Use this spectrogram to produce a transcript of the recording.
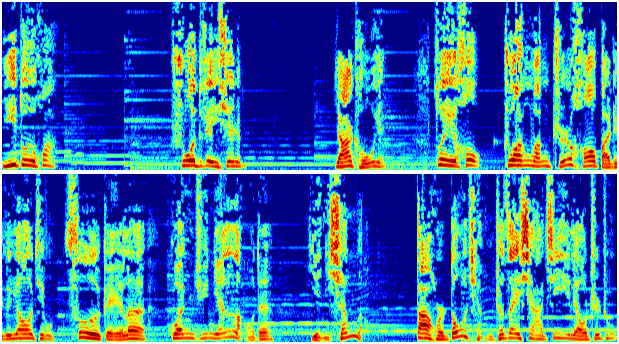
一顿话说的这些人哑口无言，最后庄王只好把这个妖精赐给了官居年老的尹香老。大伙儿都抢着在夏姬意料之中。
